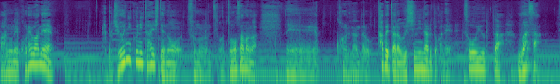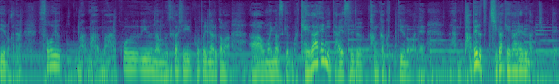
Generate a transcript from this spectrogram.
あのねこれはねやっぱ獣肉に対してのその殿様が、えー、これなんだろう。食べたら牛になるとかね。そういった噂っていうのかな。そういうまあまあまあこういうのは難しいことになるかまああ思いますけど、まあ、汚れに対する感覚っていうのがね食べると血が汚れるなんて言って、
